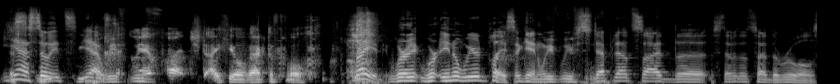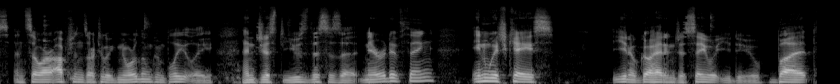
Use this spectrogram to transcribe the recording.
yeah so it's yeah we've, I we've am punched. I heal back to full. right we're we're in a weird place again we've we've stepped outside the stepped outside the rules and so our options are to ignore them completely and just use this as a narrative thing in which case you know go ahead and just say what you do but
